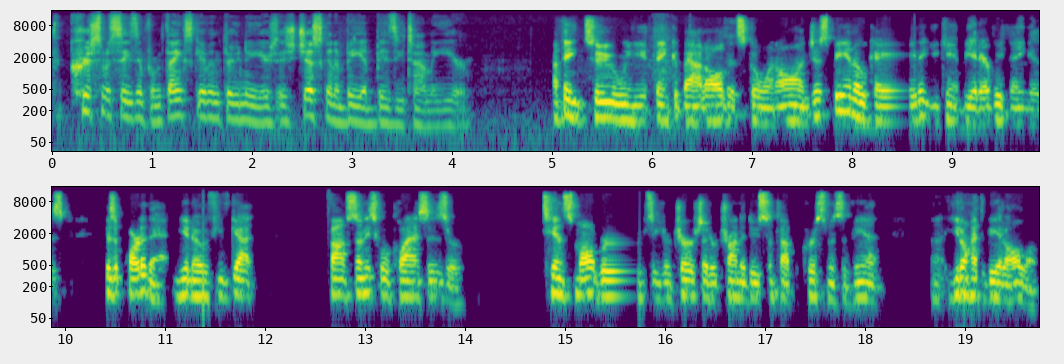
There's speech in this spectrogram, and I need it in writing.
the Christmas season from Thanksgiving through New Year's is just to be a busy time of year. I think too when you think about all that's going on, just being okay that you can't be at everything is is a part of that. You know, if you've got five Sunday school classes or 10 small groups at your church that are trying to do some type of Christmas event, uh, you don't have to be at all of them.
